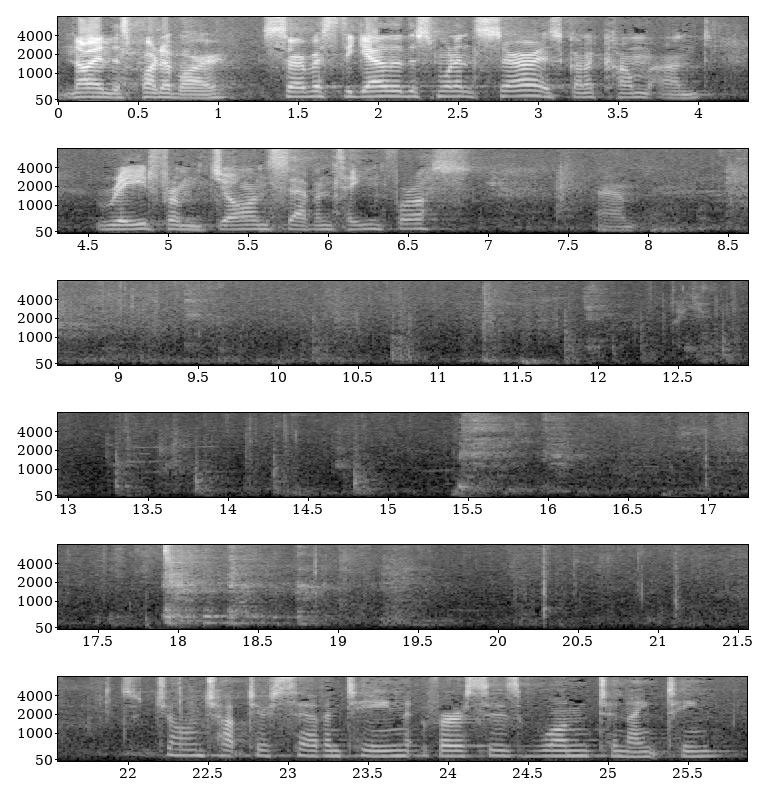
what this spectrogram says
Now, in this part of our service together this morning, Sarah is going to come and read from John 17 for us. Um, John chapter 17, verses 1 to 19.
